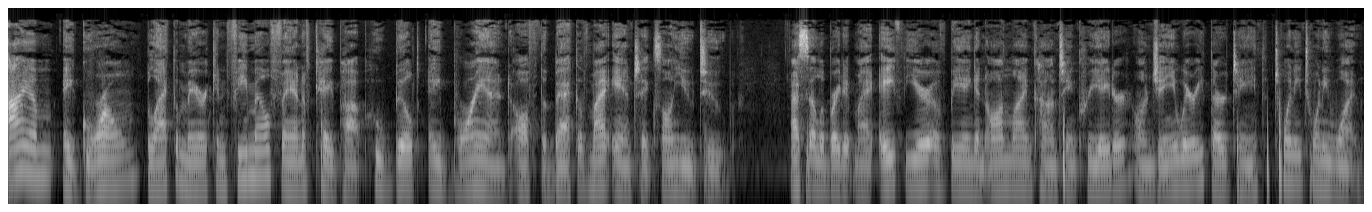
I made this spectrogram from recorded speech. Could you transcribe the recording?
I am a grown black American female fan of K pop who built a brand off the back of my antics on YouTube. I celebrated my eighth year of being an online content creator on January 13th, 2021.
